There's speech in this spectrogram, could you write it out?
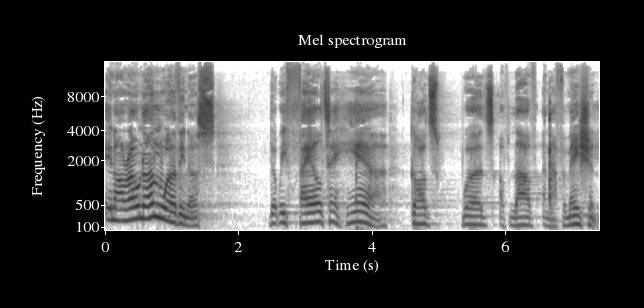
in our own unworthiness that we fail to hear God's words of love and affirmation,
